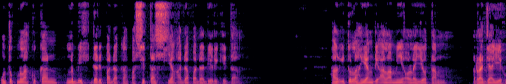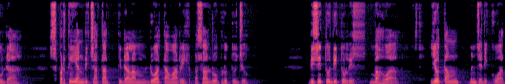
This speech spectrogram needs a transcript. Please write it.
untuk melakukan lebih daripada kapasitas yang ada pada diri kita. Hal itulah yang dialami oleh Yotam, Raja Yehuda, seperti yang dicatat di dalam dua Tawarikh pasal 27. Di situ ditulis bahwa Yotam menjadi kuat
